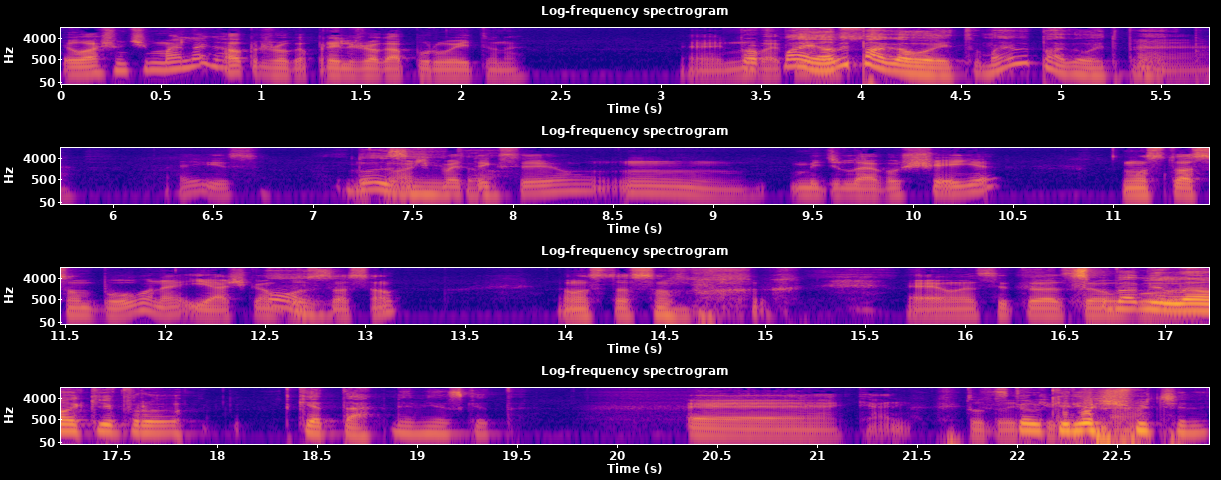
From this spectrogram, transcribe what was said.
eu acho um time mais legal para jogar para ele jogar por 8, né? É, não vai Miami paga 8. Miami paga 8 pra é, ele. É isso. Dozinho, então acho que vai então. ter que ser um, um mid-level cheia, uma situação boa, né? E acho que é uma 11. boa situação. É uma situação boa. É uma situação boa. Milão aqui pro Ketá, Nemias Ketá. É, cara, tudo Eu queria chute, né?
